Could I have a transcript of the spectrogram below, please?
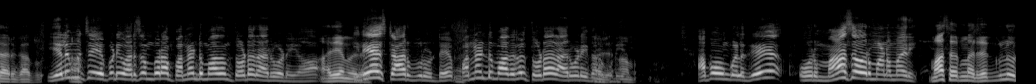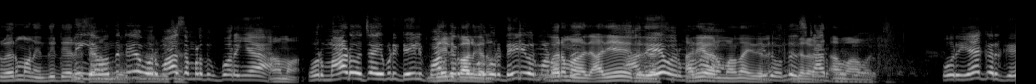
தான் இருக்கும் காப்பு. எலுமிச்சை எப்படி வருஷம் பூரா பன்னெண்டு மாதம் தொடர் அறுவடையோ அதே மாதிரி. இதே ஸ்டார் ஃப்ரூட் பன்னெண்டு மாதங்கள் தொடர் அறுவடை தரக்கூடியது. ஆமாம் அப்போ உங்களுக்கு ஒரு மாச வருமானம் மாதிரி. மாதம் வருமானம் ரெகுலர் வருமானம் இருந்துகிட்டே இருக்கு நீங்க வந்துட்டு. ஒரு மாச சம்பளத்துக்கு போறீங்க. ஆமா. ஒரு மாடு வச்சா எப்படி டெய்லி பால் கறந்து ஒரு டெய்லி வருமானம் வருமானம் அது- அதே. வருமானம். அதே வருமானம் தான் இது வந்து ஸ்டார் ஃப்ரூட் ஆமாம் ஒரு ஏக்கருக்கு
